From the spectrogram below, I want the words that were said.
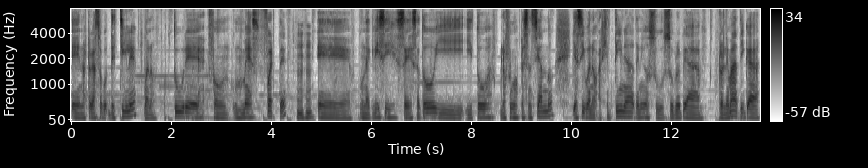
En nuestro caso de Chile, bueno, octubre fue un, mes fuerte, eh, una crisis se desató y, todos lo fuimos presenciando. Y así, bueno, Argentina ha tenido su, propia problemática,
